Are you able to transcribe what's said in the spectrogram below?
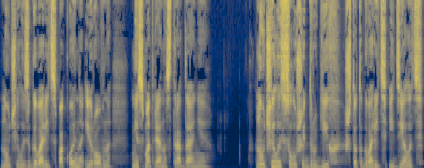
научилась говорить спокойно и ровно, несмотря на страдания научилась слушать других, что-то говорить и делать,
